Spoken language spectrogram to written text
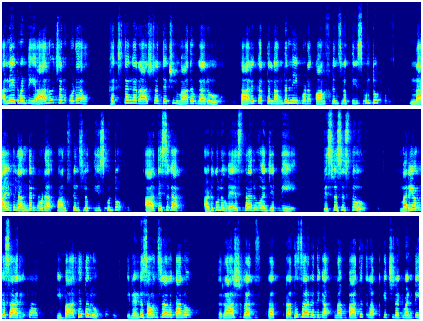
అనేటువంటి ఆలోచన కూడా ఖచ్చితంగా రాష్ట్ర అధ్యక్షులు మాధవ్ గారు కార్యకర్తలందరినీ కూడా కాన్ఫిడెన్స్లోకి తీసుకుంటూ నాయకులందరూ కూడా కాన్ఫిడెన్స్లోకి తీసుకుంటూ ఆ దిశగా అడుగులు వేస్తారు అని చెప్పి విశ్వసిస్తూ మరి ఒక్కసారి ఈ బాధ్యతలు ఈ రెండు సంవత్సరాల కాలం రాష్ట్ర రథ రథసారథిగా నాకు బాధ్యతలు అప్పగించినటువంటి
